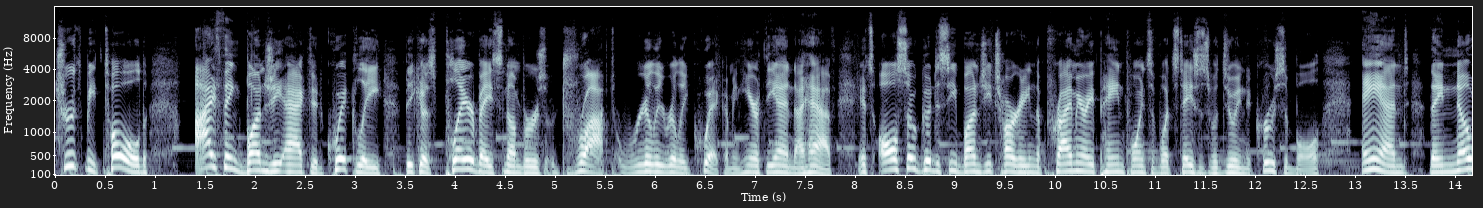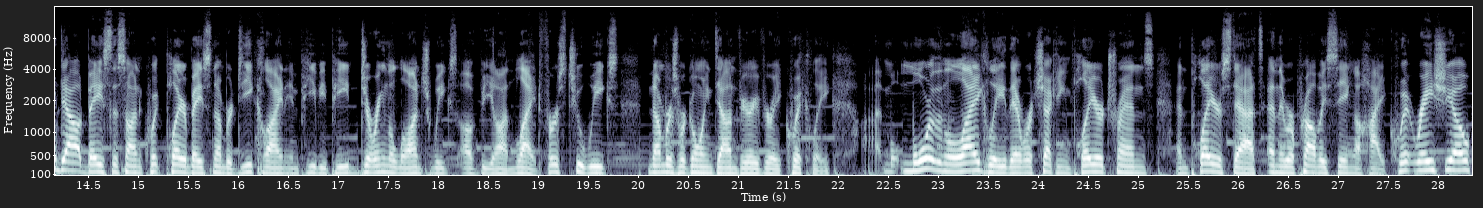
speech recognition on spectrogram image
Truth be told, I think Bungie acted quickly because player base numbers dropped really, really quick. I mean, here at the end, I have. It's also good to see Bungie targeting the primary pain points of what Stasis was doing to Crucible, and they no doubt based this on quick player base number decline in PvP during the launch weeks of Beyond Light. First two weeks, numbers were going down very, very quickly. Uh, more than likely, they were checking player trends and player stats, and they were probably seeing a high quit ratio,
